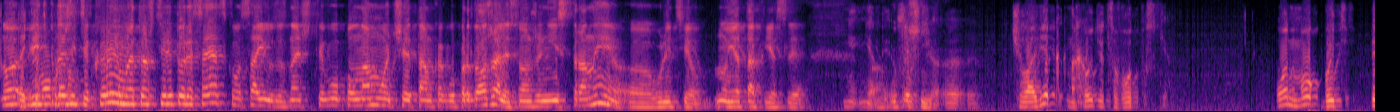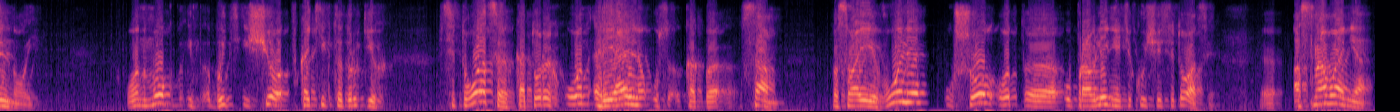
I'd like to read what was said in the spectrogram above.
Но Таким ведь, образом... подождите, Крым это же территория Советского Союза, значит, его полномочия там как бы продолжались, он же не из страны э, улетел. Ну, я так, если Нет, нет э, слушайте, э, э, человек находится в отпуске. Он мог быть иной. Он мог быть еще в каких-то других в ситуациях, в которых он реально как бы сам по своей воле ушел от э, управления текущей ситуацией. Э, основание,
